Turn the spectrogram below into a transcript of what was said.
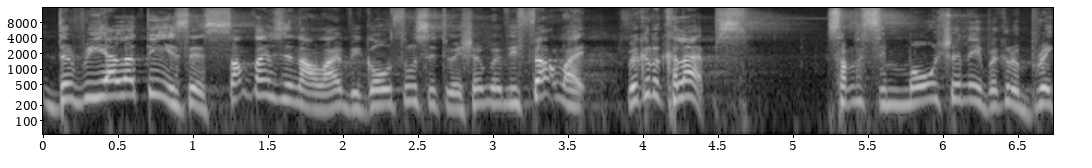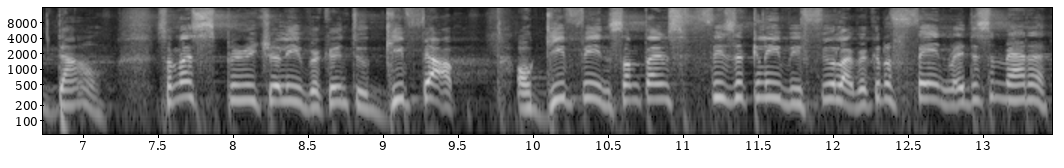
the reality is this sometimes in our life we go through situations where we felt like we're going to collapse. Sometimes emotionally, we're going to break down. Sometimes spiritually, we're going to give up or give in. Sometimes physically, we feel like we're going to faint, right? It doesn't matter.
